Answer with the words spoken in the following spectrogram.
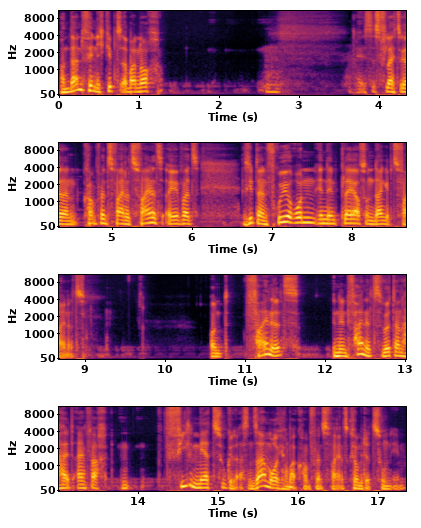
Und dann finde ich, gibt's aber noch, es ist vielleicht sogar dann Conference Finals, Finals, jedenfalls, es gibt dann frühe Runden in den Playoffs und dann gibt's Finals. Und Finals, in den Finals wird dann halt einfach viel mehr zugelassen. Sagen wir euch auch mal Conference Finals, können wir dazu nehmen.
